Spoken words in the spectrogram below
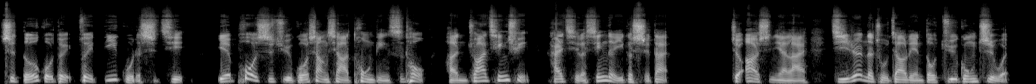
是德国队最低谷的时期，也迫使举国上下痛定思痛，狠抓青训，开启了新的一个时代。这二十年来，几任的主教练都居功至伟。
